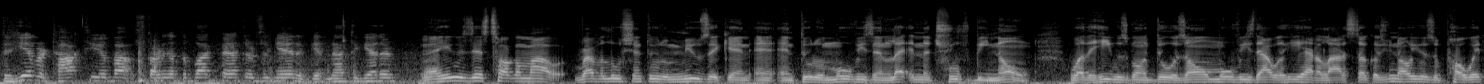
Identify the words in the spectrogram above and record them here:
Did he ever talk to you about starting up the Black Panthers again and getting that together? Yeah, he was just talking about revolution through the music and, and, and through the movies and letting the truth be known. Whether he was going to do his own movies, that was he had a lot of stuff because you know he was a poet.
